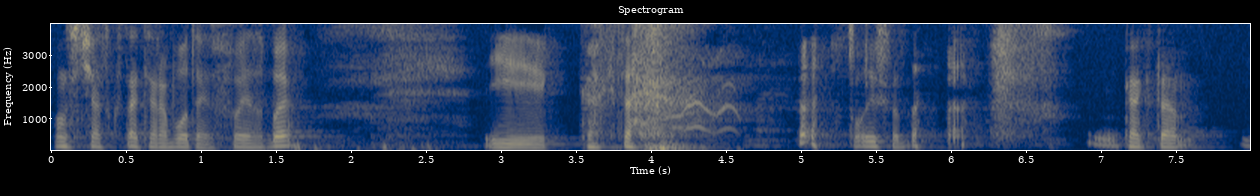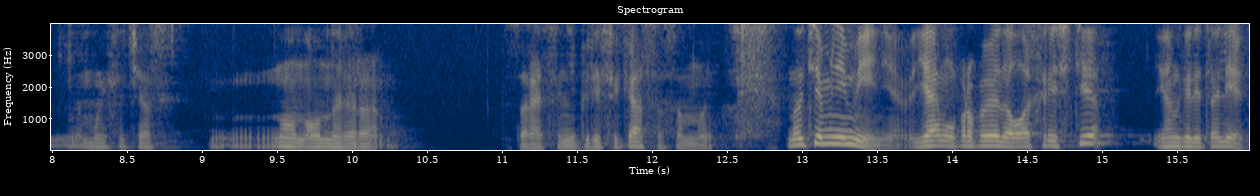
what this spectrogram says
он сейчас, кстати, работает в ФСБ, и как-то, слышит, да? Как-то мы сейчас, ну, он, он, наверное, старается не пересекаться со мной. Но тем не менее, я ему проповедовал о Христе, и он говорит, Олег,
